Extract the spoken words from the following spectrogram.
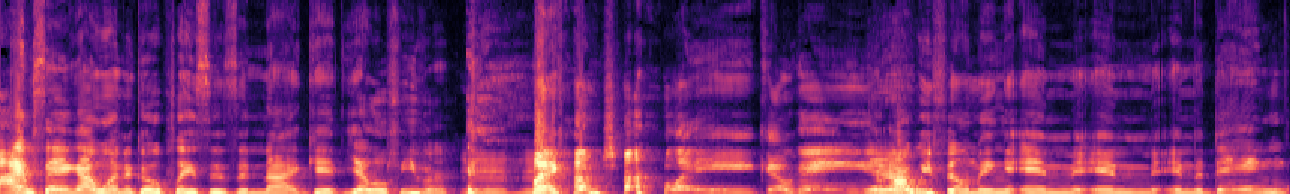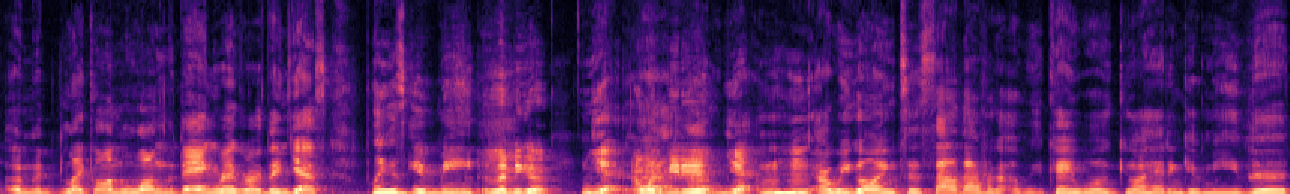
I'm saying I want to go places and not get yellow fever. like I'm trying, like okay, Yeah. are we filming in in in the Dang, on the, like on along the Dang River? Then yes, please give me. Let me go. Yeah, I wanna be there. um, yeah. hmm Are we going to South Africa? Okay, well, go ahead and give me the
